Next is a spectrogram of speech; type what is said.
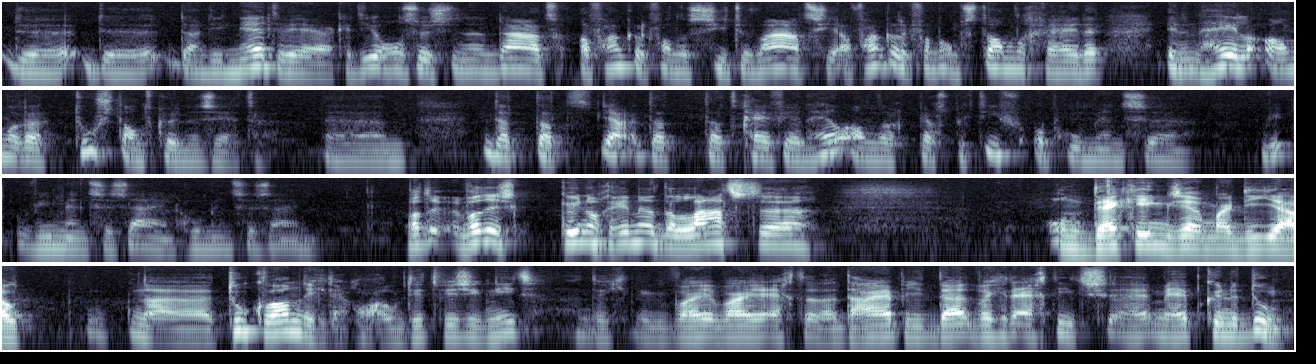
de, de, dan die netwerken, die ons dus inderdaad afhankelijk van de situatie, afhankelijk van de omstandigheden, in een hele andere toestand kunnen zetten. Um, dat, dat, ja, dat, dat geeft je een heel ander perspectief op hoe mensen, wie, wie, mensen zijn, hoe mensen zijn. Wat, wat is, kun je nog herinneren, de laatste ontdekking zeg maar, die jou nou, toekwam? Dat je dacht, wow, dit wist ik niet. Dat je, waar, je, waar je echt, daar heb je, daar, wat je er echt iets mee hebt kunnen doen.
